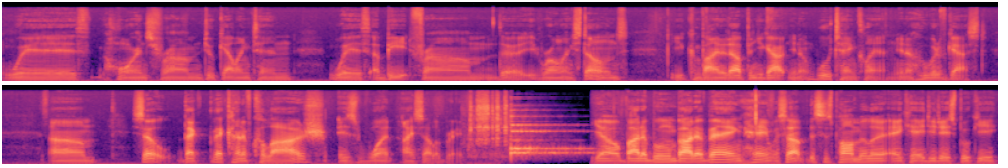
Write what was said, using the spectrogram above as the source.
with horns from Duke Ellington with a beat from the Rolling Stones? You combine it up and you got, you know, Wu-Tang Clan. You know, who would have guessed? Um, so that, that kind of collage is what I celebrate. Yo, bada boom, bada bang. Hey, what's up? This is Paul Miller, aka DJ Spooky.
